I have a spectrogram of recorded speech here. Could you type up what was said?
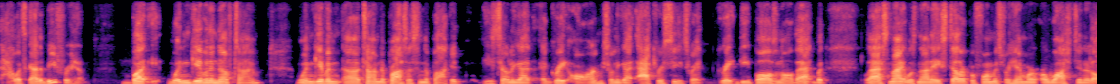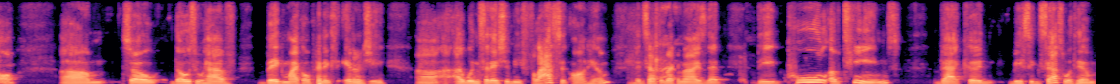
how it's got to be for him. But when given enough time, when given uh, time to process in the pocket, he's certainly got a great arm. He's certainly got accuracy. He's got great deep balls and all that. But last night was not a stellar performance for him or, or Washington at all. Um, so those who have big Michael Penix energy. Uh, I wouldn't say they should be flaccid on him. They just have to recognize that the pool of teams that could be successful with him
